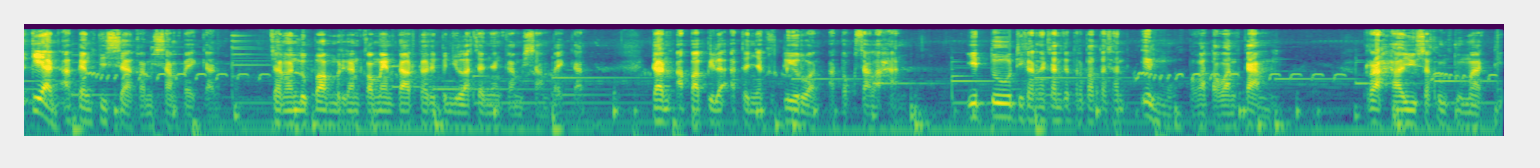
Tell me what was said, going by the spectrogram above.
Sekian apa yang bisa kami sampaikan. Jangan lupa memberikan komentar dari penjelasan yang kami sampaikan dan apabila adanya kekeliruan atau kesalahan. Itu dikarenakan keterbatasan ilmu pengetahuan kami. Rahayu Sagung Dumadi,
